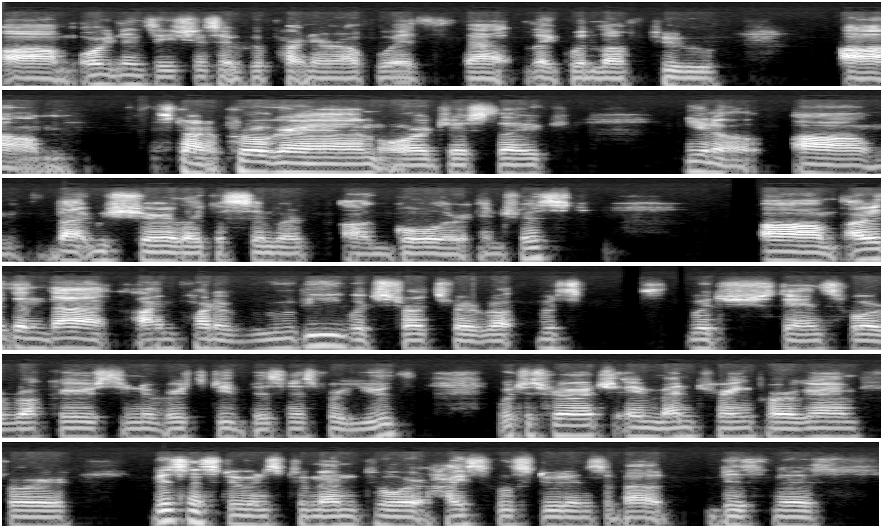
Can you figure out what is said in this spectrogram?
um, organizations that we could partner up with that like would love to um, start a program or just like you know um, that we share like a similar uh, goal or interest. Um, other than that, I'm part of Ruby, which starts for which which stands for Rutgers University Business for Youth, which is pretty much a mentoring program for business students to mentor high school students about business,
